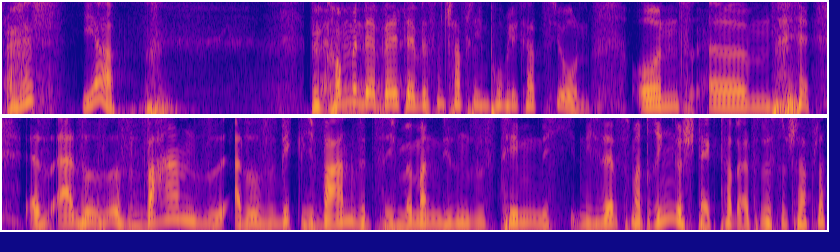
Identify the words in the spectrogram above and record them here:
Was? Ja. Willkommen in der Welt der wissenschaftlichen Publikation. Und ähm, es, also es ist Wahnsinn, also es ist wirklich wahnwitzig. Und wenn man in diesem System nicht, nicht selbst mal drin gesteckt hat als Wissenschaftler,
